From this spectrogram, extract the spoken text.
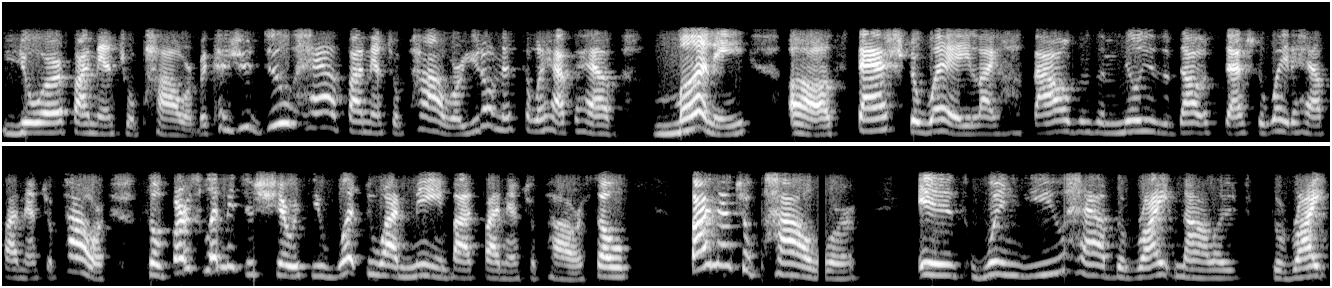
your financial power because you do have financial power. You don't necessarily have to have money uh, stashed away, like thousands and millions of dollars stashed away to have financial power. So, first, let me just share with you what do I mean by financial power. So, Financial power is when you have the right knowledge, the right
